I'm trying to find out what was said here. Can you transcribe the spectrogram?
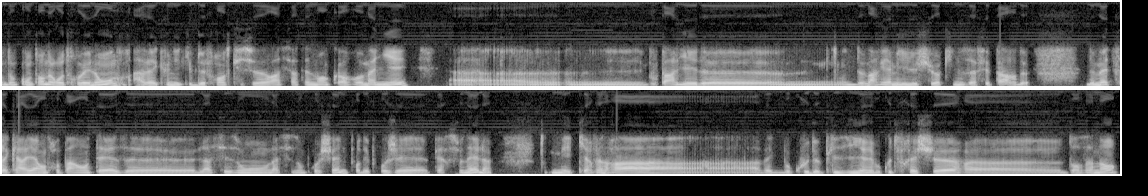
Donc content de retrouver Londres avec une équipe de France qui sera certainement encore remaniée. Euh, vous parliez de, de Marie-Amélie Le qui nous a fait part de, de mettre sa carrière entre parenthèses euh, la, saison, la saison prochaine pour des projets personnels, mais qui reviendra avec beaucoup de plaisir et beaucoup de fraîcheur euh, dans un an.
